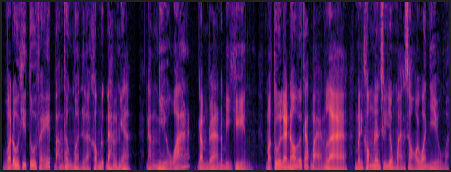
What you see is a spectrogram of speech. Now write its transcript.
Và đôi khi tôi phải ép bản thân mình là không được đăng nha. Đăng nhiều quá, đâm ra nó bị ghiền. Mà tôi lại nói với các bạn là mình không nên sử dụng mạng xã hội quá nhiều mà.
